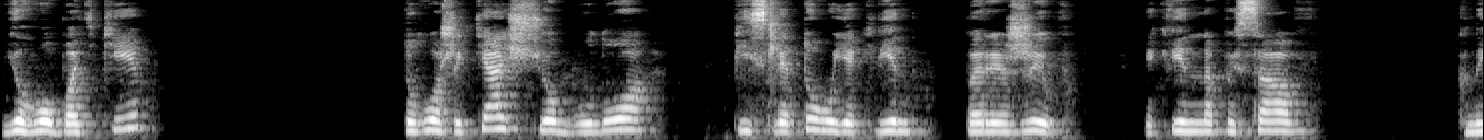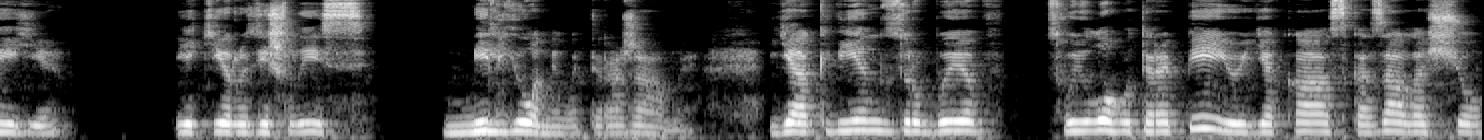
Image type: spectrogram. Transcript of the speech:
його батьки, того життя, що було після того, як він пережив, як він написав книги, які розійшлись мільйонними тиражами, як він зробив свою логотерапію, яка сказала, що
